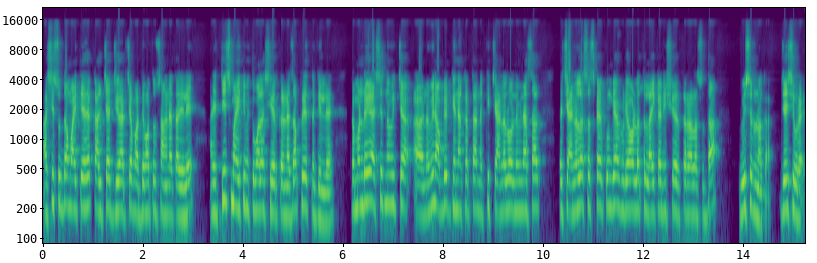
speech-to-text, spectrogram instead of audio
अशी सुद्धा माहिती आहे कालच्या जी आरच्या माध्यमातून सांगण्यात आलेली आहे. आणि तीच माहिती मी तुम्हाला शेअर करण्याचा प्रयत्न केलेला आहे. तर मंडळी असेच नवीन नवीन अपडेट घेण्याकरता नक्की चॅनलवर नवीन असाल तर चॅनलला सबस्क्राईब करून घ्या. व्हिडिओ आवडला तर लाईक आणि शेअर करायला सुद्धा विसरू नका. जय शिवराय.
